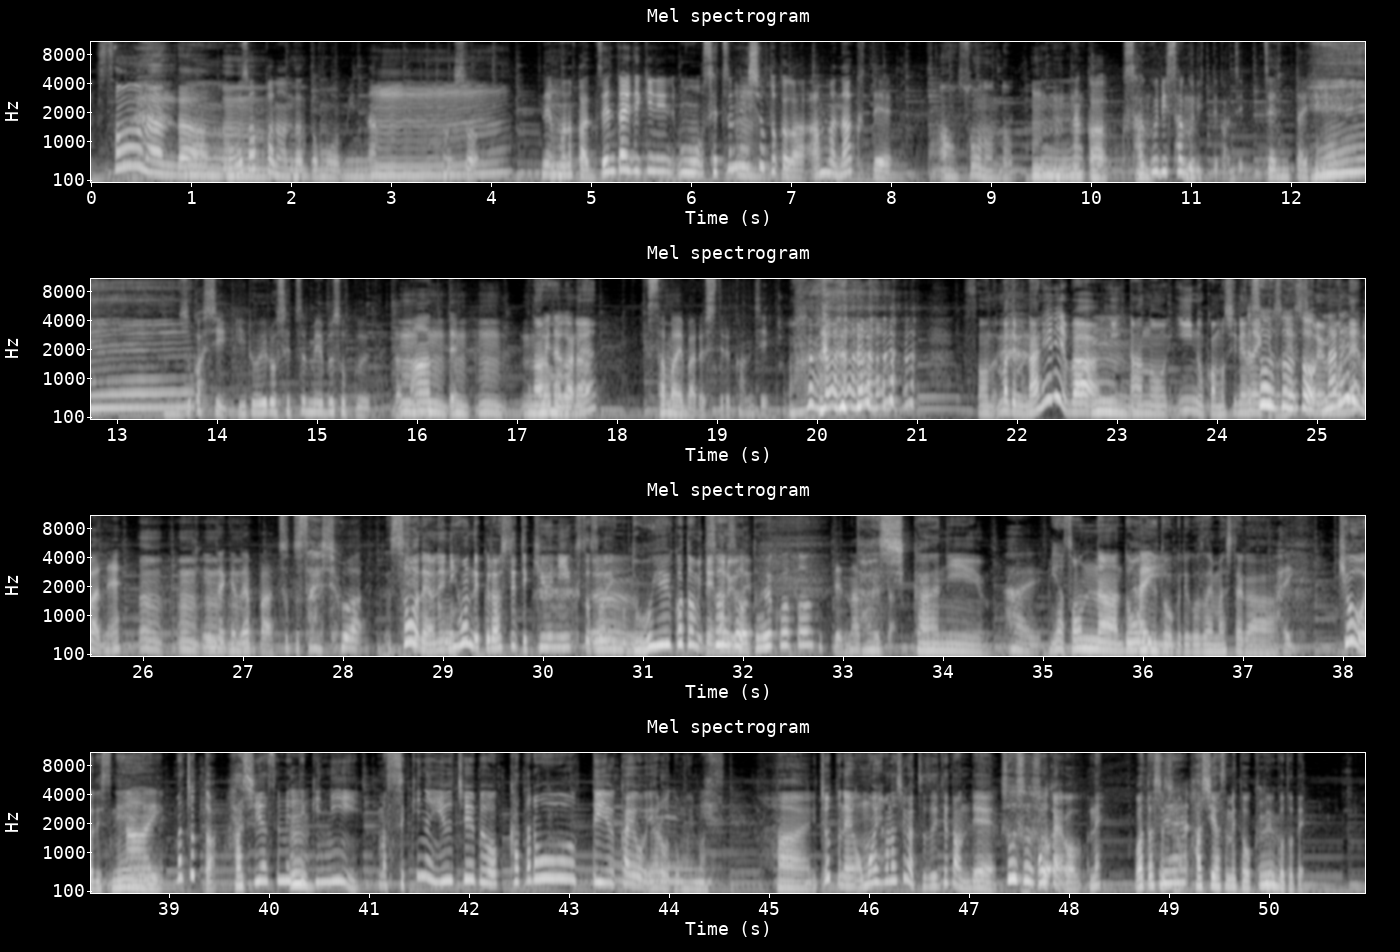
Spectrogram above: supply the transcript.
そうなん。だ、うん。大雑把なん。だと思うみん。な、うん。そうそうでもうなん。か全体的にもう説明書とかがあん。まなくて、あそうなん。だ、ううん。なん。か探り探りって感じ、全体的に難しいいろいろ説明不足だなってうん。うん。うん。うん。思いながらねサバイバルしてる感じ、そうなまあでも慣れればいい,、うんあのいいのかもしれないけどねそうそう慣れればね。うんうんいいんだけど、やっぱちょっと最初は。そうだよね。日本で暮らしてて急に行くとさ、うん。どういうことみたいになるよね。そうそうどういうことってなって確かに。たはい。いやそんな導入トークでございましたが、はい。今日はですね、はい。まあ、ちょっと箸休め的に、まあ、好きな YouTube を語ろうっていう会をやろうと思います。はい、ちょっとね重い話が続いてたんでそうそうそう。今回はね私たちのね。箸休めトークということで、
